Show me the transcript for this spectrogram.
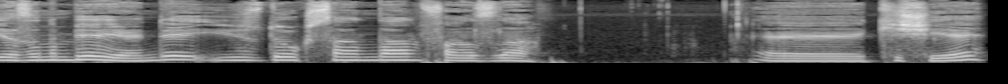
Yazının bir yerinde 190'dan fazla e, kişiye,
